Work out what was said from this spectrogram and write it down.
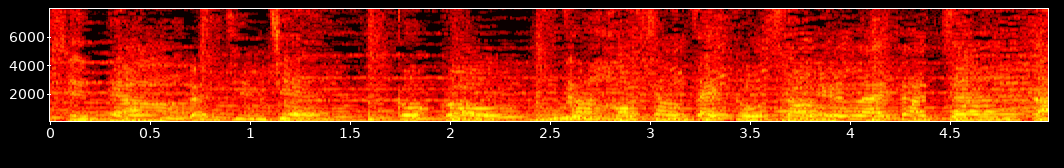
快要被掀掉。突然听见，狗狗，它好像在偷笑，原来它真在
